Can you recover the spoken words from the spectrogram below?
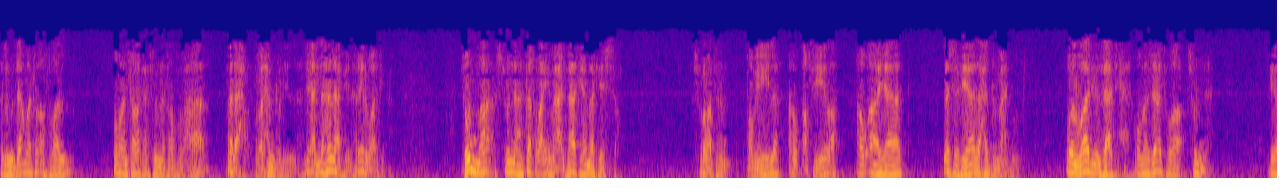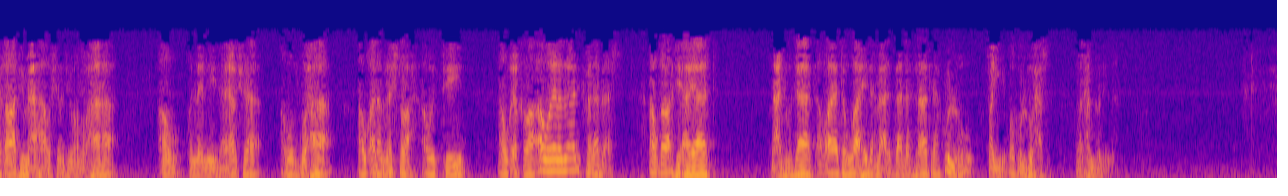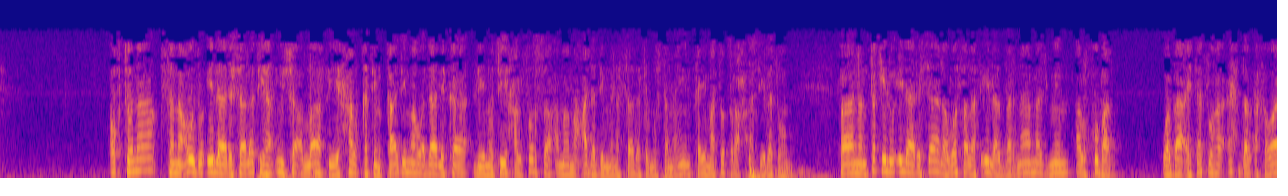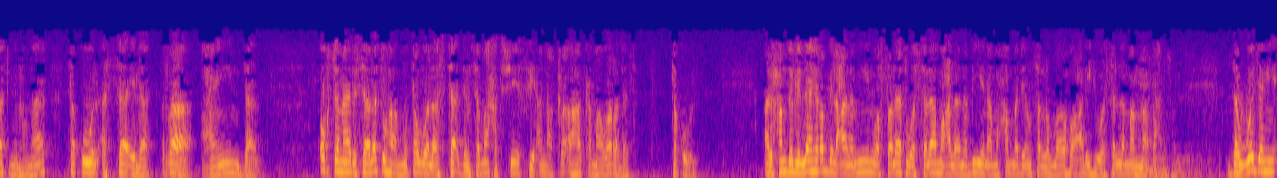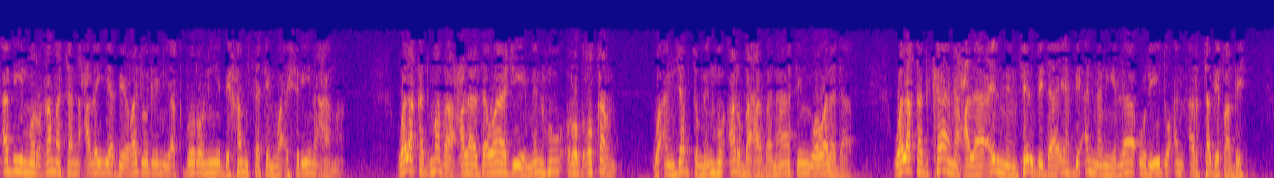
فالمداومة أفضل. ومن ترك سنة الضحى فلا حرج. والحمد لله. لأنها نافلة غير واجبة. ثم السنة أن تقرأي مع الفاتحة ما تيسر. سورة طويلة أو قصيرة. أو آيات ليس في هذا حد محدود. والواجب الفاتحة وما زالت هو سنة. إذا قرأت معها والشمس وضحاها أو والليل إذا يغشى أو الضحى أو ألم نشرح أو التين أو اقرأ أو غير ذلك فلا بأس. أو قرأت آيات معدودات أو آية واحدة بعد الفاتحة كله طيب وكله حسن والحمد لله. أختنا سنعود إلى رسالتها إن شاء الله في حلقة قادمة وذلك لنتيح الفرصة أمام عدد من السادة المستمعين كيما تطرح أسئلتهم. فننتقل إلى رسالة وصلت إلى البرنامج من الخبر وباعثتها إحدى الأخوات من هناك تقول السائلة را عين دال. أختنا رسالتها مطولة استأذن سماحة الشيخ في أن أقرأها كما وردت. تقول الحمد لله رب العالمين والصلاة والسلام على نبينا محمد صلى الله عليه وسلم ما بعد. زوجني أبي مرغمة علي برجل يكبرني بخمسة وعشرين عاما. ولقد مضى على زواجي منه ربع قرن وأنجبت منه أربع بنات وولدا. ولقد كان على علم في البداية بأنني لا أريد أن أرتبط به.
